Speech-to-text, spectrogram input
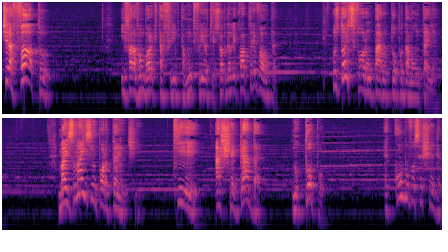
tira foto e fala: Vamos embora que está frio, está muito frio aqui. Sobe no helicóptero e volta. Os dois foram para o topo da montanha. Mas mais importante que a chegada no topo é como você chega.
